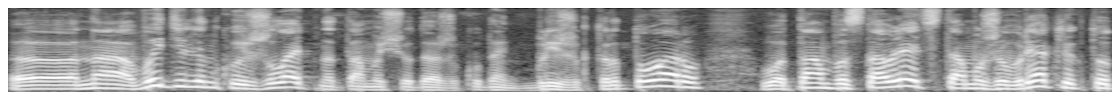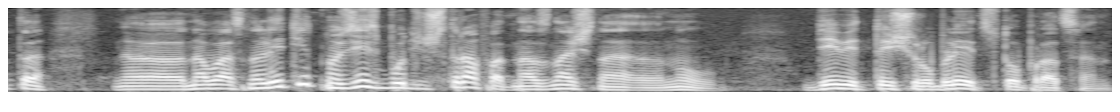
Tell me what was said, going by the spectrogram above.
э, на выделенку и желательно там еще даже куда-нибудь ближе к тротуару. Вот, там выставляете, там уже вряд ли кто-то э, на вас налетит, но здесь будет штраф однозначно, э, ну, 9 тысяч рублей, это 100%.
